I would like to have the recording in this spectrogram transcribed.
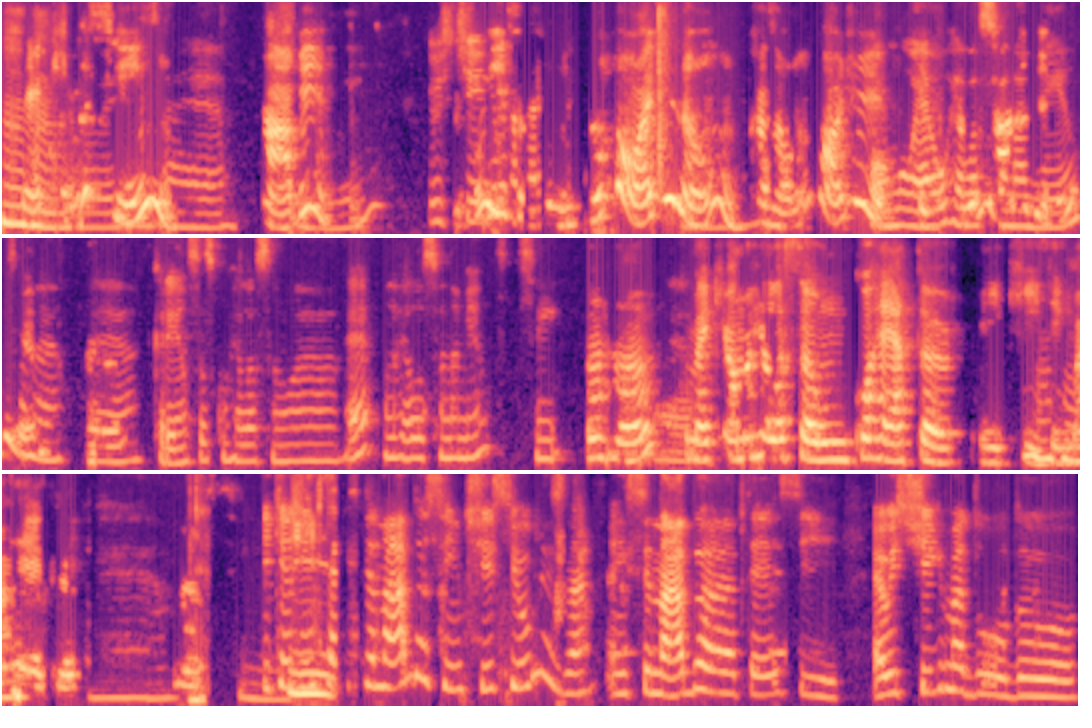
Uhum. Como assim? é, Sabe? sim. O Tipo estigma, isso, assim. Não pode, não. O casal não pode. Como é o relacionamento, né? né? É, crenças com relação a... É, o relacionamento, sim. Aham. Como é que é uma relação correta e que tem uma Uhum. regra. É, sim. E que a gente E- é ensinado a sentir ciúmes, né? É ensinado a ter esse. É o estigma do, do,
